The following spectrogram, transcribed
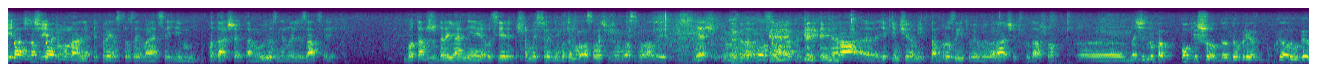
Чи, чи комунальне підприємство займається їм подальшою там вивезенням, реалізацією? Бо там ж дерев'яні, оці, що ми сьогодні будемо голосувати, вже голосували. Я ж Голосували контейнера, е, яким чином їх там грузить, виворачують, куди що. Е, Значить, ну поки що, до, до, коли,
